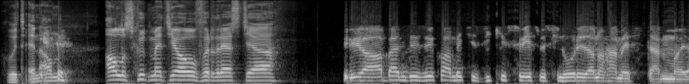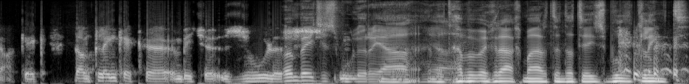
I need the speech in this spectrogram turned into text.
Goed. En alles goed met jou voor de rest, ja? Ja, ik ben dus ook wel een beetje ziekjes geweest. Misschien hoor je dat nog aan mijn stem. Maar ja, kijk, dan klink ik eh, een beetje zwoeler. Een beetje zwoeler, ja. Ja, en ja. dat hebben we graag, Maarten, dat jij zwoel klinkt.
